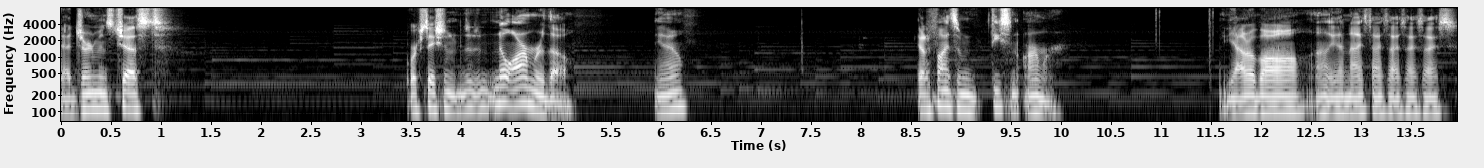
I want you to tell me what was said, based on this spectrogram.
Yeah, journeyman's chest. Workstation. No armor, though. You know? Gotta find some decent armor. Yarrow ball. Oh, yeah, nice, nice, nice, nice, nice.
